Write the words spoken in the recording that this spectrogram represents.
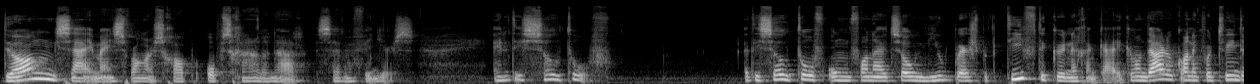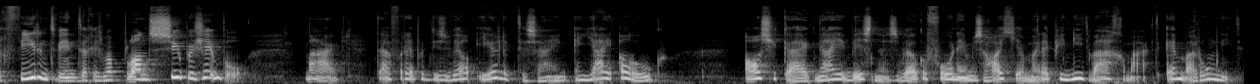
dankzij mijn zwangerschap opschalen naar seven figures? En het is zo tof. Het is zo tof om vanuit zo'n nieuw perspectief te kunnen gaan kijken. Want daardoor kan ik voor 2024 is mijn plan super simpel. Maar daarvoor heb ik dus wel eerlijk te zijn. En jij ook. Als je kijkt naar je business, welke voornemens had je, maar heb je niet waargemaakt? En waarom niet?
